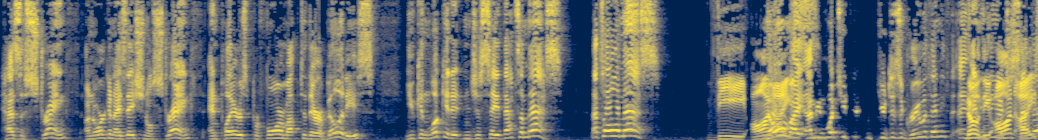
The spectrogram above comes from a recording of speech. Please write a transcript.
has a strength, an organizational strength, and players perform up to their abilities, you can look at it and just say that's a mess. That's all a mess the on no, ice. My, I mean, what you you disagree with anything? No, anything the on ice.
